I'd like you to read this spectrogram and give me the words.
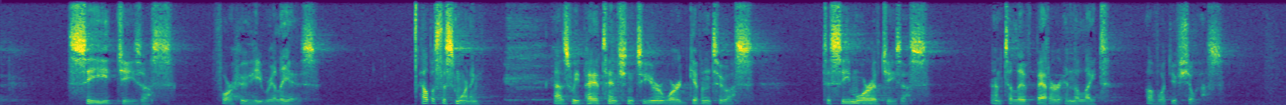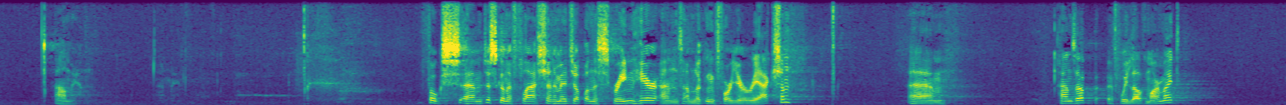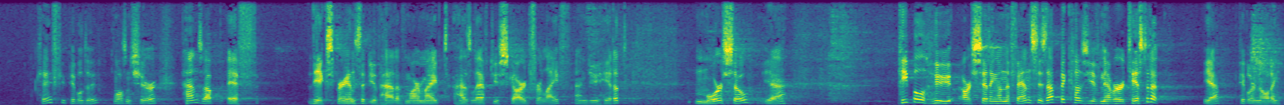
see Jesus for who he really is. Help us this morning as we pay attention to your word given to us to see more of Jesus and to live better in the light of what you've shown us. Amen. Folks, I'm just going to flash an image up on the screen here, and I'm looking for your reaction. Um, hands up if we love Marmite. Okay, a few people do. Wasn't sure. Hands up if the experience that you've had of Marmite has left you scarred for life and you hate it. More so, yeah. People who are sitting on the fence, is that because you've never tasted it? Yeah, people are nodding.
